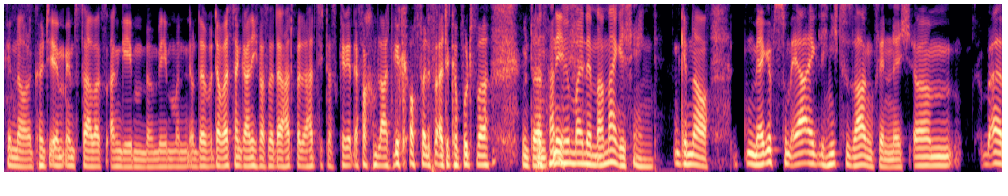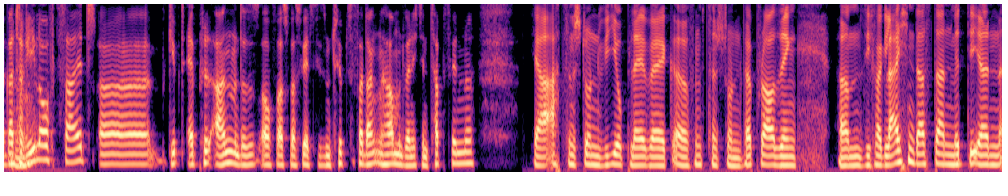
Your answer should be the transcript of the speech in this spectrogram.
Genau, dann könnt ihr im, im Starbucks angeben, man, und da, da, weiß dann gar nicht, was er da hat, weil er hat sich das Gerät einfach im Laden gekauft, weil das alte kaputt war. Und dann, das hat nee. mir meine Mama geschenkt. Genau. Mehr gibt es zum R eigentlich nicht zu sagen, finde ich. Ähm, äh, Batterielaufzeit äh, gibt Apple an und das ist auch was, was wir jetzt diesem Tipp zu verdanken haben. Und wenn ich den Tab finde, ja, 18 Stunden Videoplayback, äh, 15 Stunden Webbrowsing. Ähm, sie vergleichen das dann mit ihren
